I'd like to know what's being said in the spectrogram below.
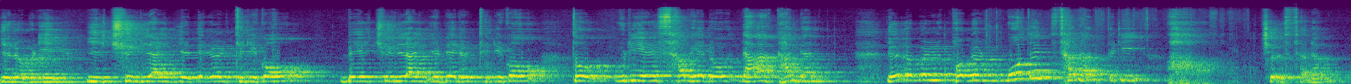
여러분이 이 주일날 예배를 드리고 매 주일날 예배를 드리고 또 우리의 사회로 나아가면 여러분을 보는 모든 사람들이 아, 저 사람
